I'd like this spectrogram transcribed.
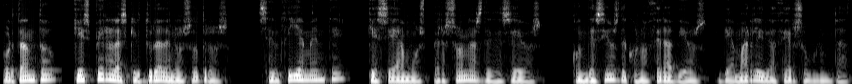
Por tanto, ¿qué espera la escritura de nosotros? Sencillamente que seamos personas de deseos, con deseos de conocer a Dios, de amarle y de hacer su voluntad.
